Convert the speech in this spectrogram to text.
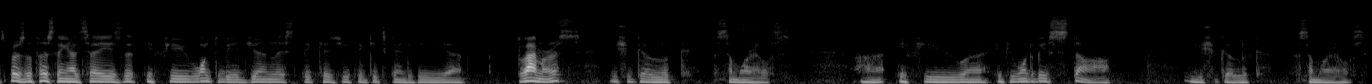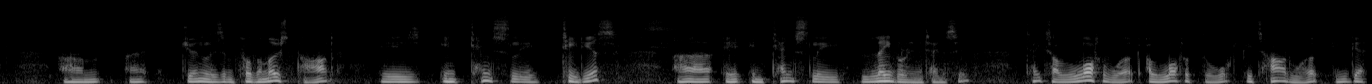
I suppose the first thing I'd say is that if you want to be a journalist because you think it's going to be uh, glamorous, you should go look somewhere else. Uh, if you uh, if you want to be a star, you should go look somewhere else. Um, uh, journalism, for the most part, is intensely tedious, uh, intensely labour intensive, takes a lot of work, a lot of thought. It's hard work. You get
